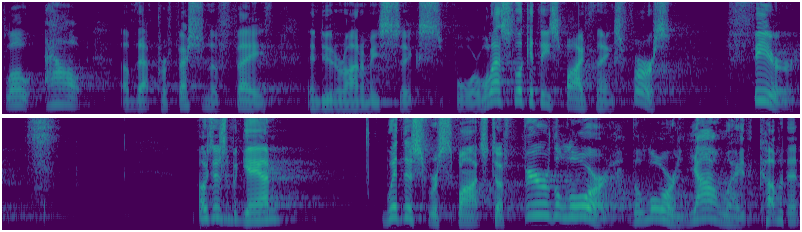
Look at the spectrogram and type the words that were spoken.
flow out of that profession of faith in Deuteronomy 6 4. Well, let's look at these five things. First, fear. Moses began with this response to fear the Lord, the Lord, Yahweh, the covenant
